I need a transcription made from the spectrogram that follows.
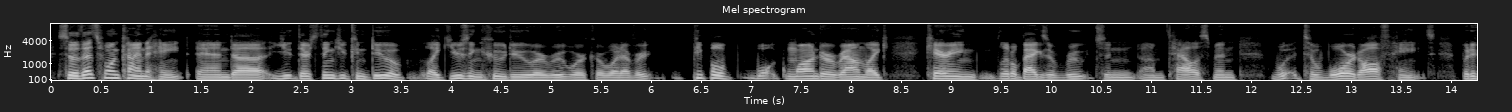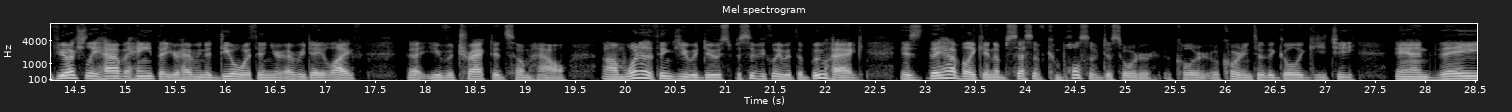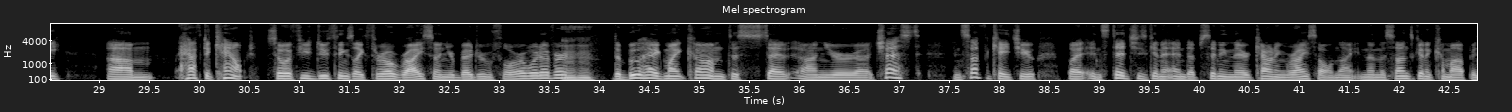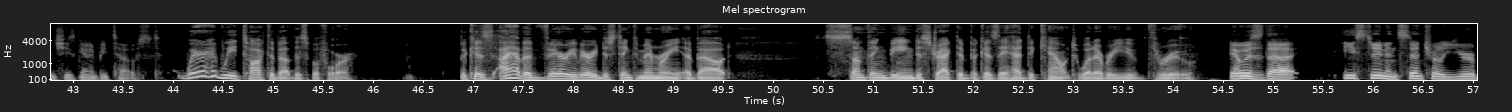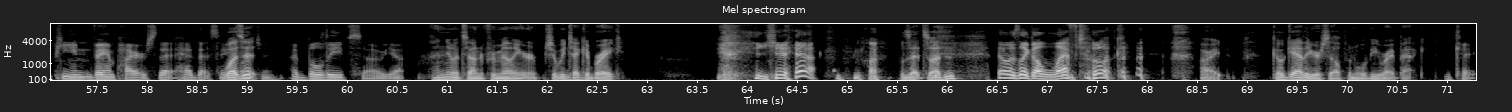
So that's one kind of haint, and uh, you, there's things you can do like using hoodoo or root work or whatever. People wander around like carrying little bags of roots and um, talisman w- to ward off haints. But if you actually have a haint that you're having to deal with in your everyday life that you've attracted somehow, um, one of the things you would do specifically with the boohag is they have like an obsessive compulsive disorder, according to the Gullah Geechee, and they um, have to count. So if you do things like throw rice on your bedroom floor or whatever, the boohag might come to set on your uh, chest and suffocate you, but instead she's going to end up sitting there counting rice all night, and then the sun's going to come up and she's going to be toast. Where have we talked about this before? Because I have a very, very distinct memory about something being distracted because they had to count whatever you threw. It was the Eastern and Central European vampires that had that same Was it? I believe so. Yeah. I knew it sounded familiar. Should we take a break? yeah. Was that sudden? That was like a left hook. All right, go gather yourself and we'll be right back. Okay.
